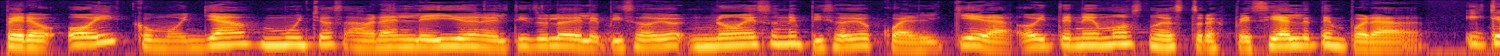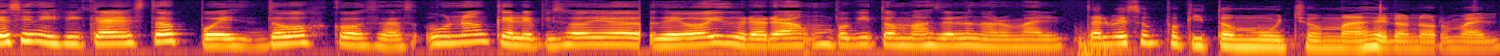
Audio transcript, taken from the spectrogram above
pero hoy, como ya muchos habrán leído en el título del episodio, no es un episodio cualquiera. Hoy tenemos nuestro especial de temporada. ¿Y qué significa esto? Pues dos cosas. Uno, que el episodio de hoy durará un poquito más de lo normal. Tal vez un poquito mucho más de lo normal.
